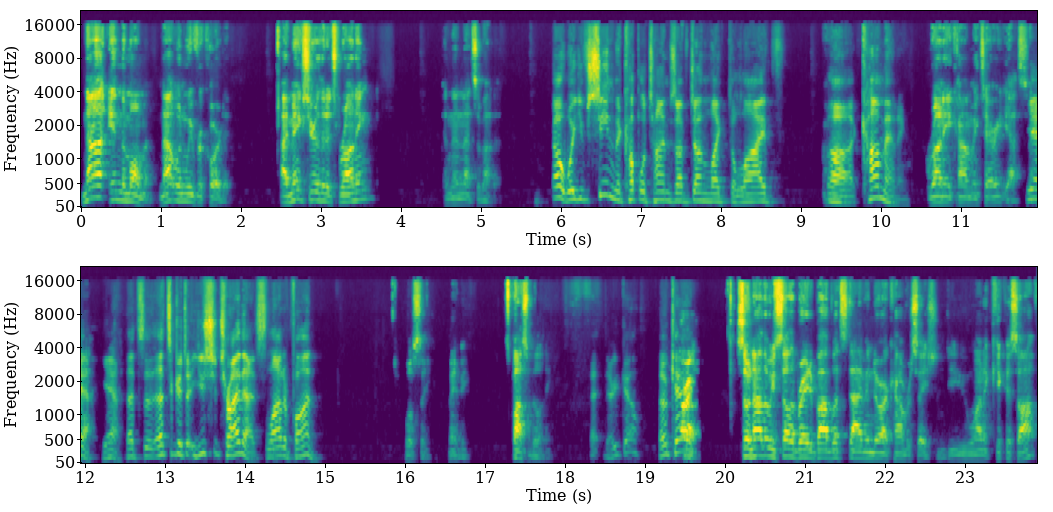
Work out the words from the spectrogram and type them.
Not in the moment, not when we've recorded. I make sure that it's running, and then that's about it. Oh, well, you've seen the couple of times I've done like the live uh commenting. Running commentary, yes. Yeah, yeah. That's a, that's a good you should try that. It's a lot of fun. we'll see. Maybe it's a possibility. There you go. Okay. All right. So now that we celebrated, Bob, let's dive into our conversation. Do you want to kick us off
